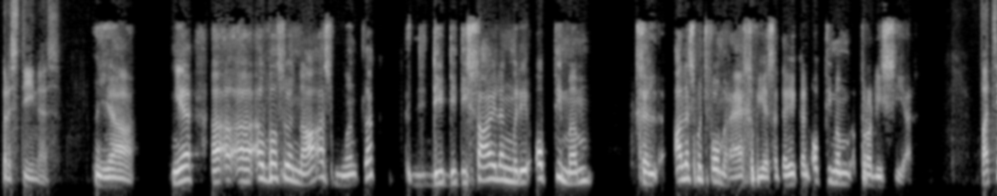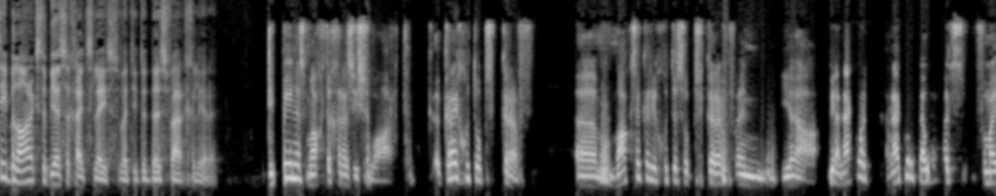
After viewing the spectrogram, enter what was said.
pristine is. Ja. Nee, ou wil so na as moontlik die die die saailing met die optimum alles moet vir hom reg wees dat hy kan optimum produseer. Wat is die belangrikste besigheidsles wat jy tot dusver geleer het? Die pen is magtiger as die swaard. Kry goed op skrif. Ehm um, maak seker die goed is op skrif en ja, ja rekord rekord hou is vir my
